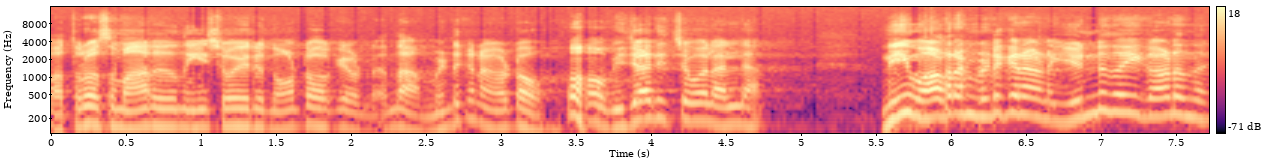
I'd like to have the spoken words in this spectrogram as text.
പത്രോസ് മാറി നിന്ന് ഈശോയിൽ നോട്ടമൊക്കെ ഉണ്ട്. എന്താ മിടുക്കനാ കേട്ടോ? വിചാരിച്ച പോലെ അല്ല നീ വളരെ മിടുക്കനാണ്. എന്നതാ ഈ കാണുന്നത്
